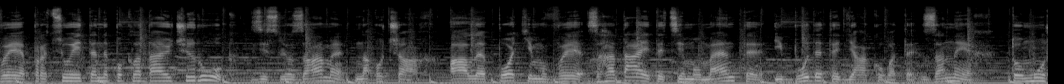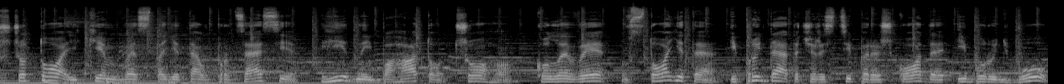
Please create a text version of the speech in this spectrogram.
Ви працюєте не покладаючи рук зі сльозами на очах, але потім ви згадаєте ці моменти і будете дякувати за них. Тому що той, ким ви стаєте в процесі, гідний багато чого. Коли ви встоїте і пройдете через ці перешкоди і боротьбу,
